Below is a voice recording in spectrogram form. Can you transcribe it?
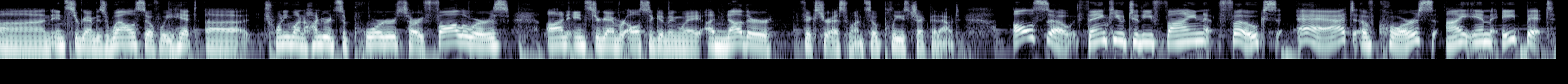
on Instagram as well. So if we hit uh, 2,100 supporters, sorry, followers on Instagram, we're also giving away another Fixture S1. So please check that out. Also, thank you to the fine folks at, of course, iam8bit.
